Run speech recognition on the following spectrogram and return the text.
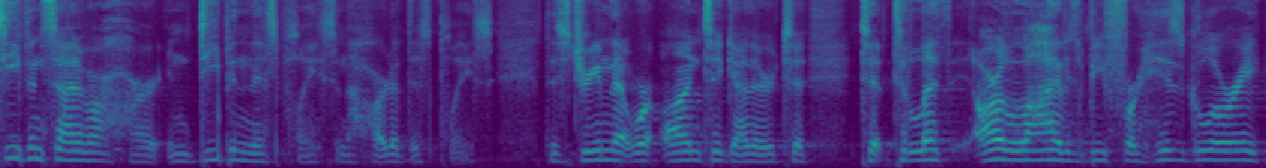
deep inside of our heart and deep in this place, in the heart of this place. This dream that we're on together to, to, to let our lives be for His glory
